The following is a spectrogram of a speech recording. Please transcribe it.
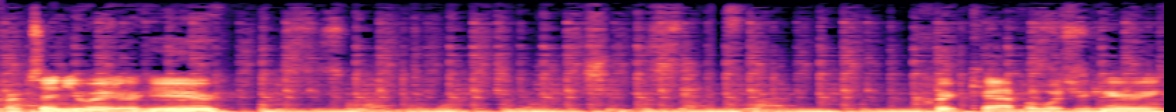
Protenuator here. Quick cap of what you're hearing.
